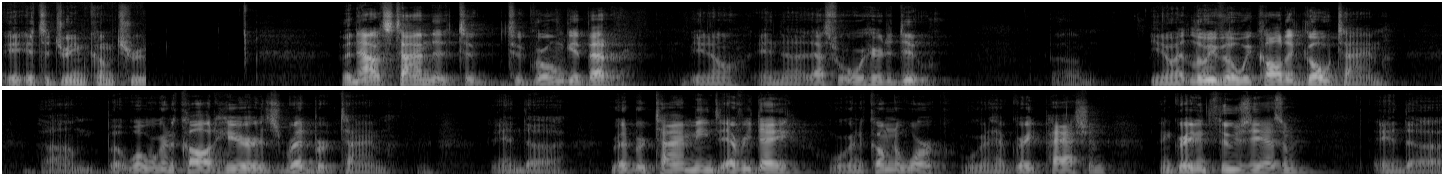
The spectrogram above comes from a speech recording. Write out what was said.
it's a dream come true. But now it's time to, to, to grow and get better, you know, and uh, that's what we're here to do. Um, you know, at Louisville, we called it go time. Um, but what we're going to call it here is Redbird time. And uh, Redbird time means every day we're going to come to work, we're going to have great passion and great enthusiasm. And uh,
